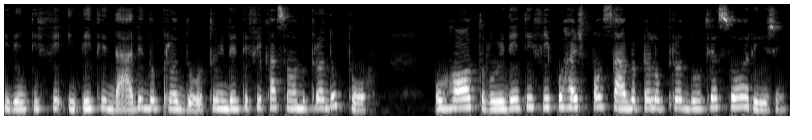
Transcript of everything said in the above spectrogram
identidade do produto e identificação do produtor. O rótulo identifica o responsável pelo produto e a sua origem.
